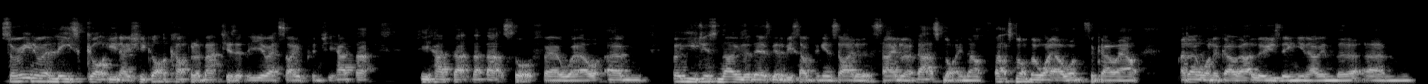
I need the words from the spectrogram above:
Serena at least got you know she got a couple of matches at the US Open. She had that she had that that that sort of farewell. Um, but you just know that there's going to be something inside of it saying, look, that's not enough. That's not the way I want to go out. I don't want to go out losing, you know, in the um,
